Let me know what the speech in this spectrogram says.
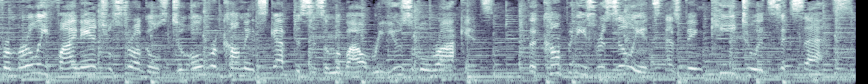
From early financial struggles to overcoming skepticism about reusable rockets, the company's resilience has been key to its success.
